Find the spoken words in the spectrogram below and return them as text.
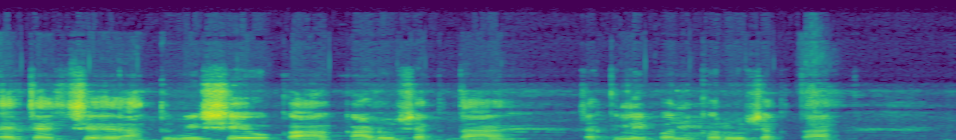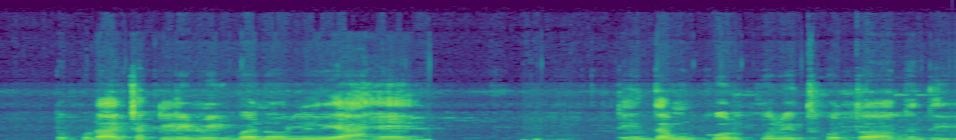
त्याच्यात शे तुम्ही शेव का काढू शकता चकली पण करू शकता. तुकडा चकली मी बनवलेली आहे. एकदम कुरकुरीत होतं अगदी.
